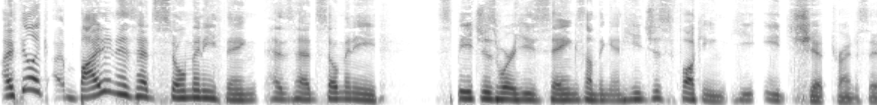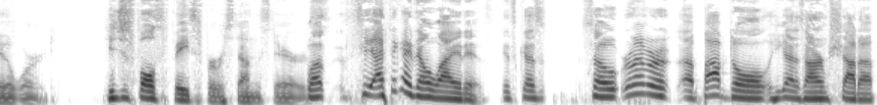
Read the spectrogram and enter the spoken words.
I feel like Biden has had so many thing has had so many speeches where he's saying something and he just fucking he eats shit trying to say the word. He just falls face first down the stairs. Well, see, I think I know why it is. It's because so remember uh, Bob Dole, he got his arm shot up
